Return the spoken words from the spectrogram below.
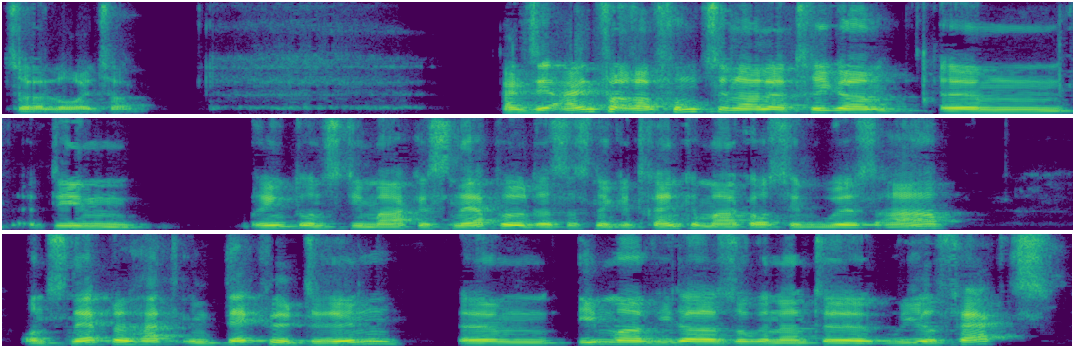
zu erläutern. Ein sehr einfacher funktionaler Trigger, ähm, den bringt uns die Marke Snapple. Das ist eine Getränkemarke aus den USA. Und Snapple hat im Deckel drin ähm, immer wieder sogenannte Real Facts.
